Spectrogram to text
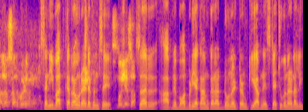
Hello sir good evening Sunny बात कर रहा हूँ रेड एफएम से। बोलिए सर सर आपने बहुत बढ़िया काम करा। डोनाल्ड ट्रंप की आपने स्टैचू बना डाली।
